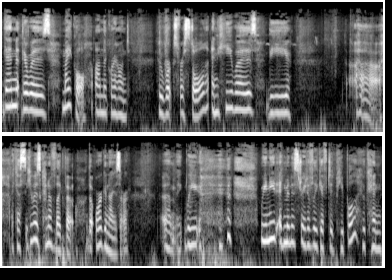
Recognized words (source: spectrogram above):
then there was Michael on the ground who works for Stoll, and he was the, uh, I guess he was kind of like the the organizer. Um, we we need administratively gifted people who can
